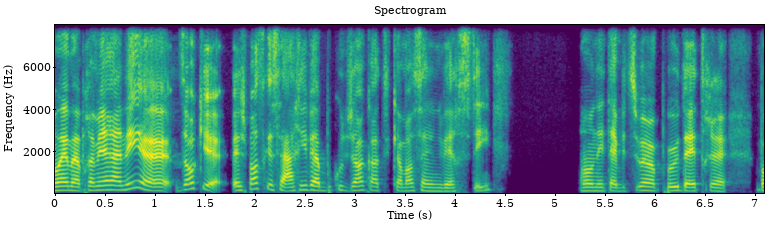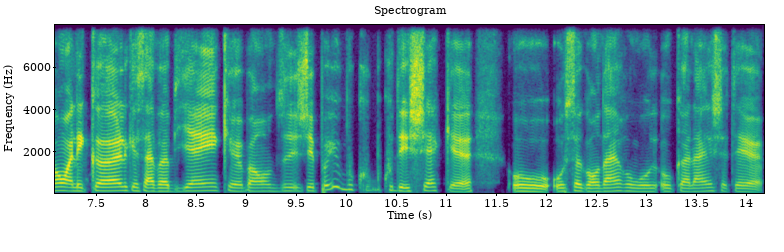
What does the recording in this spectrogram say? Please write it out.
Oui, ma première année, euh, disons que je pense que ça arrive à beaucoup de gens quand ils commencent à l'université on est habitué un peu d'être euh, bon à l'école, que ça va bien, que bon, j'ai pas eu beaucoup, beaucoup d'échecs euh, au, secondaire ou au, collège. C'était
